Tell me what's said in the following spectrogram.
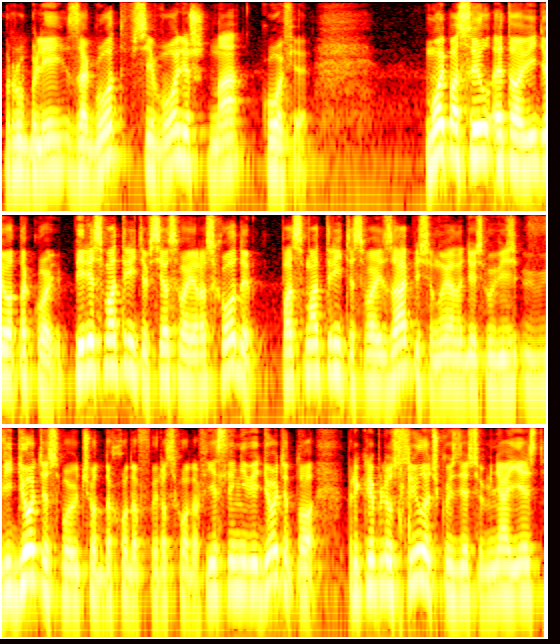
рублей за год всего лишь на кофе. Мой посыл этого видео такой. Пересмотрите все свои расходы, посмотрите свои записи, ну, я надеюсь, вы ведете свой учет доходов и расходов. Если не ведете, то прикреплю ссылочку, здесь у меня есть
